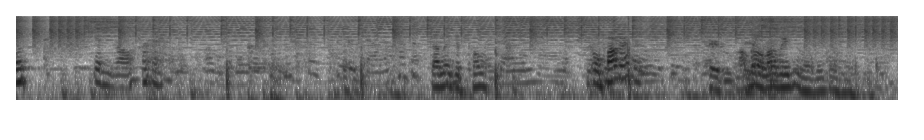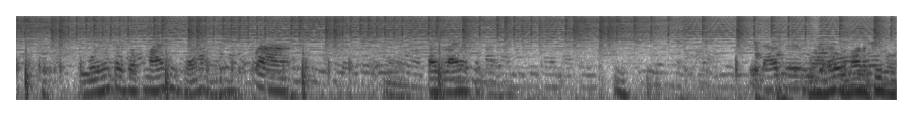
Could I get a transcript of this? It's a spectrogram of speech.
ôi ចិនរោ Cho nên kịp thôi Ồ phát đấy Nó đâu nó về chứ về chứ Mùi nó cho cho máy thì sẽ Và Tay lái Wow, that's a lot of people.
